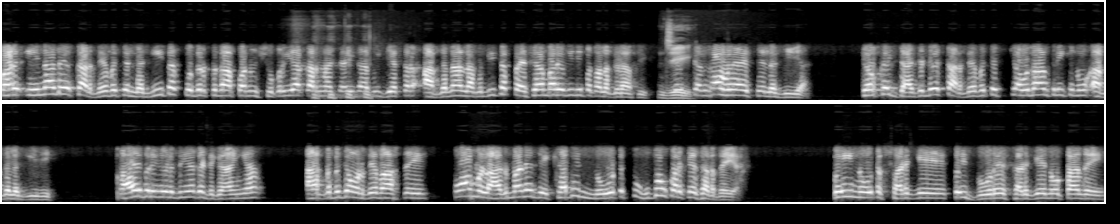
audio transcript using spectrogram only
ਪਰ ਇਹਨਾਂ ਦੇ ਘਰ ਦੇ ਵਿੱਚ ਲੱਗੀ ਤਾਂ ਕੁਦਰਤ ਦਾ ਆਪਾਂ ਨੂੰ ਸ਼ੁਕਰੀਆ ਕਰਨਾ ਚਾਹੀਦਾ ਵੀ ਜੇਕਰ ਅੱਗ ਨਾ ਲੱਗਦੀ ਤਾਂ ਪੈਸਿਆਂ ਬਾਰੇ ਵੀ ਨਹੀਂ ਪਤਾ ਲੱਗਣਾ ਸੀ। ਤੇ ਚੰਗਾ ਹੋਇਆ ਇੱਥੇ ਲੱਗੀ ਆ ਕਿਉਂਕਿ ਜੱਜ ਦੇ ਘਰ ਦੇ ਵਿੱਚ 14 ਤਰੀਕ ਨੂੰ ਅੱਗ ਲੱਗੀ ਜੀ ਫਾਇਰ ਬ੍ਰਿਗੇਡ ਦੀਆਂ ਗੱਡੀਆਂ ਆਈਆਂ ਅੱਗ ਬੁਝਾਉਣ ਦੇ ਵਾਸਤੇ ਉਹ ਮੁਲਾਜ਼ਮਾਂ ਨੇ ਦੇਖਿਆ ਵੀ ਨੋਟ ਧੂ ਧੂ ਕਰਕੇ ਸੜਦੇ ਆ। ਕਈ ਨੋਟ ਸੜ ਗਏ ਕਈ ਬੋਰੇ ਸੜ ਗਏ ਨੋਟਾਂ ਦੇ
